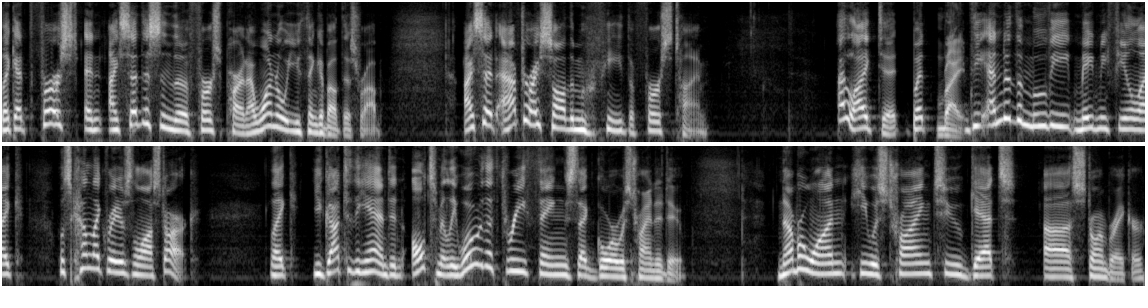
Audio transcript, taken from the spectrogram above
like at first, and I said this in the first part. I want to know what you think about this, Rob. I said after I saw the movie the first time, I liked it, but Right. the end of the movie made me feel like was kind of like Raiders of the Lost Ark. Like you got to the end, and ultimately, what were the three things that Gorr was trying to do? Number one, he was trying to get uh, Stormbreaker.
